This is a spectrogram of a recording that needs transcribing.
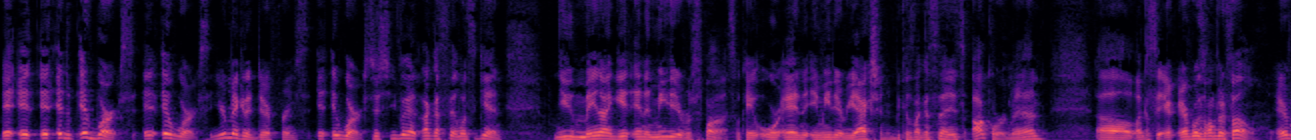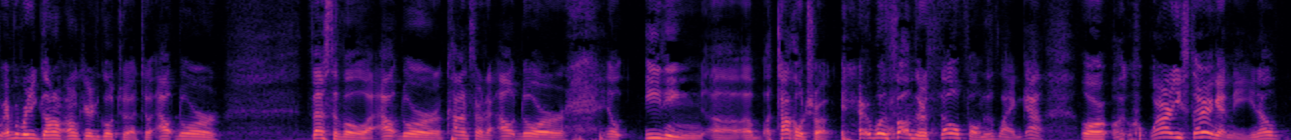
it it it, it works. It, it works. You're making a difference. It, it works. Just you, like I said once again, you may not get an immediate response, okay, or an immediate reaction because, like I said, it's awkward, man. Uh, like I said, everyone's on their phone. Every, everywhere you go, I don't care if you go to a, to an outdoor festival, an outdoor concert, an outdoor, you know, eating uh, a, a, taco truck. Everyone's on their cell phone. It's like, God, or why are you staring at me? You know,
